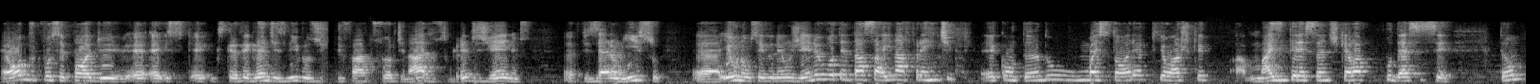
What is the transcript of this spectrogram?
É óbvio que você pode é, é, é, escrever grandes livros de, fatos ordinários, os grandes gênios fizeram isso, é, eu não sendo nenhum gênio, eu vou tentar sair na frente é, contando uma história que eu acho que é mais interessante que ela pudesse ser. Então,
